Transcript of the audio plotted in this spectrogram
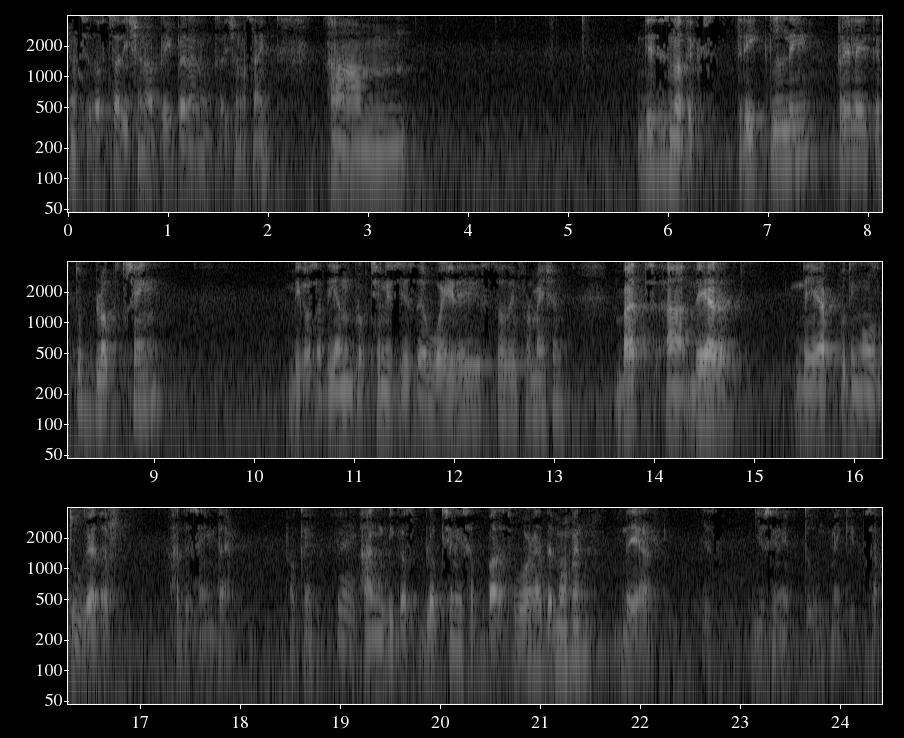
instead of traditional paper and traditional sign. Um, this is not strictly related to blockchain because at the end blockchain is just the way they store the information, but uh, they are they are putting all together at the same time. Okay, Right. and because blockchain is a buzzword at the moment, they are just using it to make it sound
